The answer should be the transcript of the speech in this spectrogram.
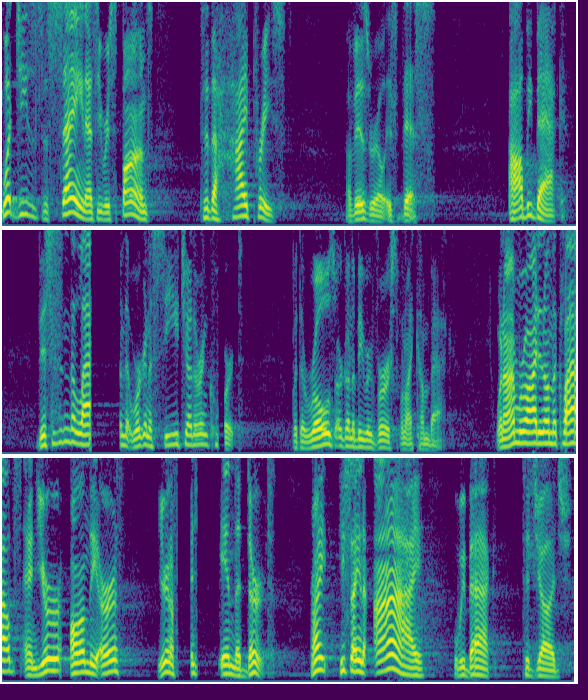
what Jesus is saying as he responds to the high priest of Israel is this I'll be back. This isn't the last time that we're going to see each other in court, but the roles are going to be reversed when I come back. When I'm riding on the clouds and you're on the earth, you're going to find in the dirt, right? He's saying, I will be back to judge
